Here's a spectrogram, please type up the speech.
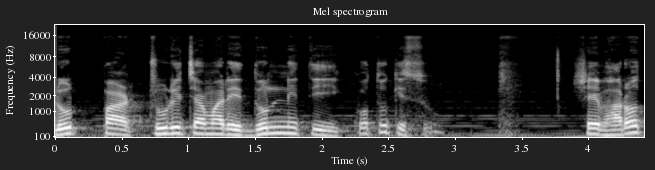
লুটপাট চুরি চামারি দুর্নীতি, কত কিছু। সেই ভারত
